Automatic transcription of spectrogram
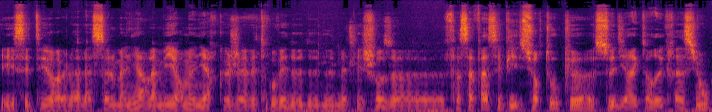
et c'était euh, la, la, seule manière, la meilleure manière que j'avais trouvé de, de, de, mettre les choses euh, face à face. Et puis surtout que ce directeur de création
